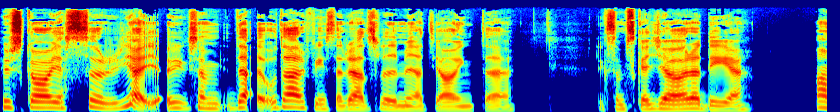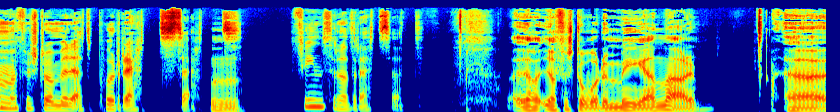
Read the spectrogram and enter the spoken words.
hur ska jag sörja? Liksom, där, och där finns en rädsla i mig att jag inte liksom, ska göra det, ja, men förstå mig rätt, på rätt sätt. Mm. Finns det något rätt sätt? Jag, jag förstår vad du menar. Eh,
